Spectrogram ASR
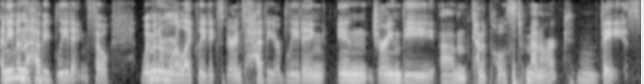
and even the heavy bleeding. So women are more likely to experience heavier bleeding in during the um, kind of post menarche mm. phase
